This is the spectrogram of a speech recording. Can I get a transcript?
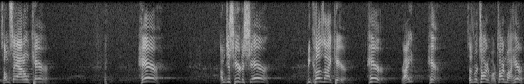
Some say I don't care. hair. I'm just here to share because I care. Hair, right? Hair. So that's what we're talking about. We're talking about hair.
